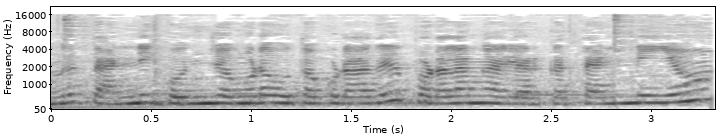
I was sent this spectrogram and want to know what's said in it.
வந்து தண்ணி கொஞ்சம் கூட ஊத்தக்கூடாது. புடலங்காயில இருக்க தண்ணியும்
